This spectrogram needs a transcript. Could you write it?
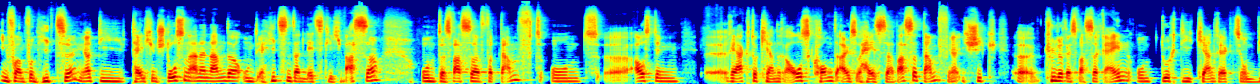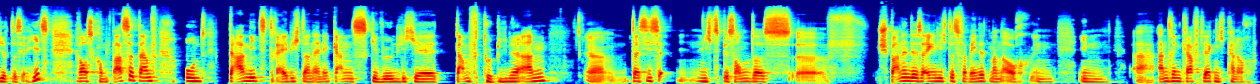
in Form von Hitze. Ja, die Teilchen stoßen aneinander und erhitzen dann letztlich Wasser und das Wasser verdampft und äh, aus dem äh, Reaktorkern rauskommt also heißer Wasserdampf. Ja, ich schicke äh, kühleres Wasser rein und durch die Kernreaktion wird das erhitzt. Rauskommt Wasserdampf und damit treibe ich dann eine ganz gewöhnliche Dampfturbine an. Äh, das ist nichts besonders spannend ist eigentlich, das verwendet man auch in, in äh, anderen Kraftwerken. Ich kann auch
